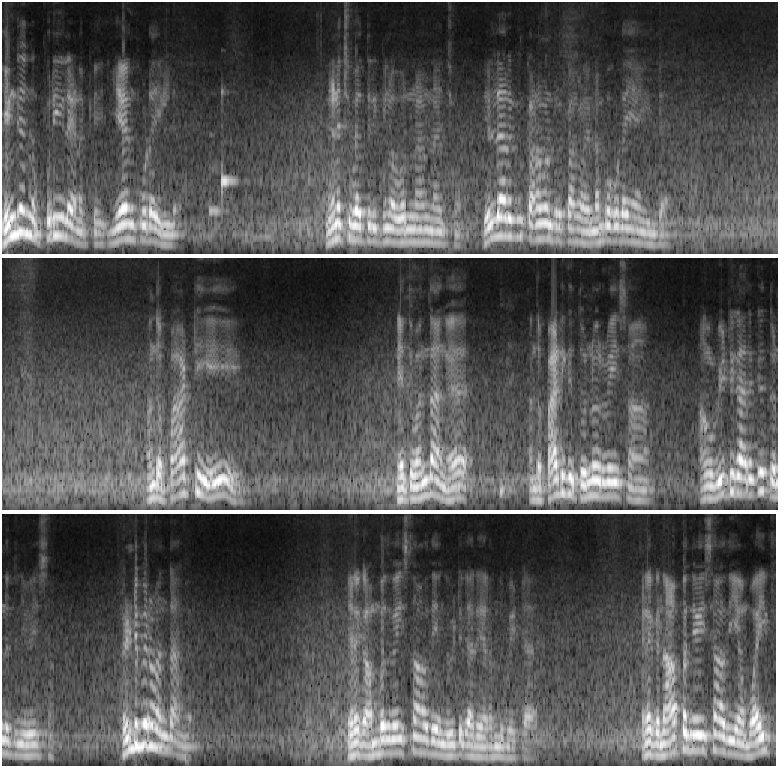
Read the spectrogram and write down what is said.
எங்கெங்க? புரியல எனக்கு. ஏன் கூட இல்லை. நினச்சி பார்த்துருக்கீங்களா? ஒரு நாள் நினச்சோம். எல்லாருக்கும் கணவன் இருக்காங்களே நம்ம கூட ஏன் இல்லை? அந்த பாட்டி நேற்று வந்தாங்க. அந்த பாட்டிக்கு தொண்ணூறு வயசாம். அவங்க வீட்டுக்காருக்கு தொண்ணூத்தஞ்சு வயசாம். ரெண்டு பேரும் வந்தாங்க. எனக்கு ஐம்பது வயசு தான் ஆகுது எங்கள் வீட்டுக்காரர் இறந்து போயிட்டார். எனக்கு நாற்பத்தஞ்சு வயசு அது என் ஒய்ஃப்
